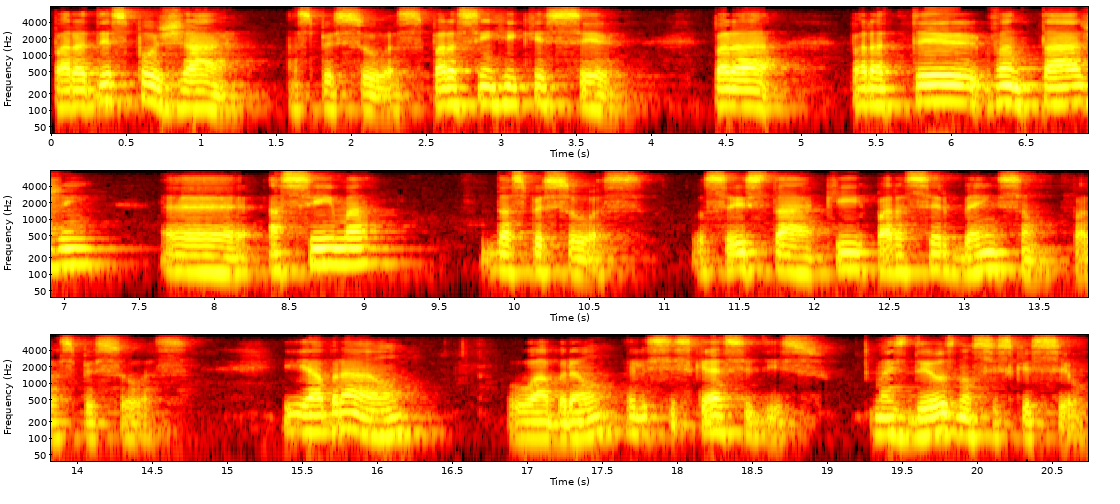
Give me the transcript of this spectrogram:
para despojar as pessoas, para se enriquecer, para, para ter vantagem é, acima das pessoas. Você está aqui para ser bênção para as pessoas. E Abraão, o Abrão, ele se esquece disso. Mas Deus não se esqueceu.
